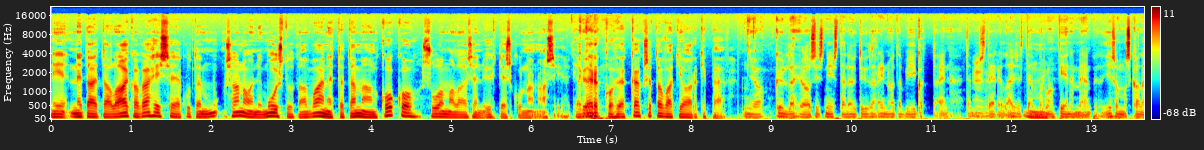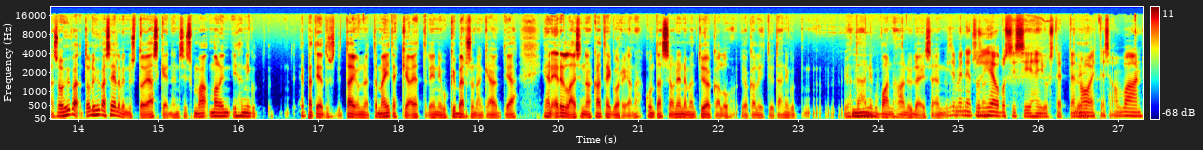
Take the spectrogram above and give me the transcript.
niin ne taitaa olla aika vähissä ja kuten sanoin, niin muistutan vain, että tämä on koko suomalaisen yhteiskunnan asia. Ja kyllä. verkkohyökkäykset ovat jo arkipäivä. Joo, kyllä. Joo, siis niistä löytyy tarinoita viikoittain tämmöisistä mm. erilaisista mm. varmaan pienemmän ja isomman skaalan. Se on hyvä, oli hyvä selvennys tuo äskeinen. Siis mä, mä olin ihan niin kuin epätietoisesti tajunnut, että mä itsekin ajattelin niin kuin kybersodan käyntiä ihan erilaisena kategoriana, kun tässä on enemmän työkalu, joka liittyy tähän, niin kuin, ihan mm. tähän niin kuin vanhaan yleiseen. Niin se menee tosi helposti siihen just, että no, niin. no, että se on vaan,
